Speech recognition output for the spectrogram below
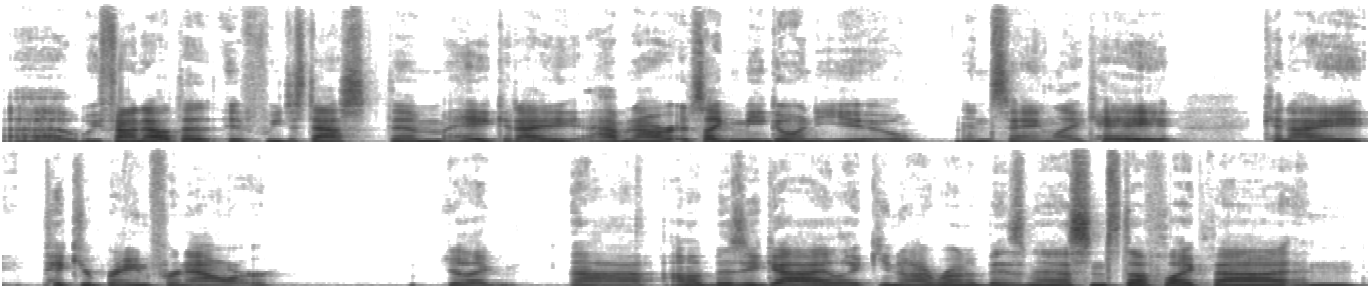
uh, we found out that if we just asked them, "Hey, could I have an hour?" It's like me going to you and saying, "Like, hey, can I pick your brain for an hour?" You're like, "Ah, I'm a busy guy. Like, you know, I run a business and stuff like that, and."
